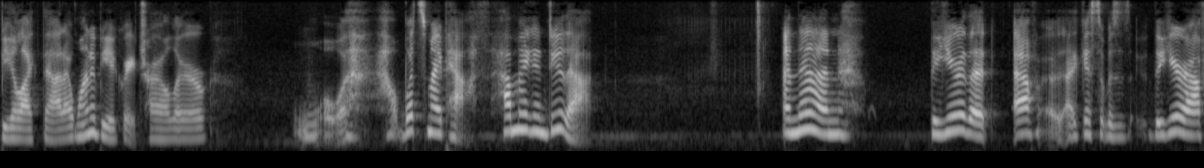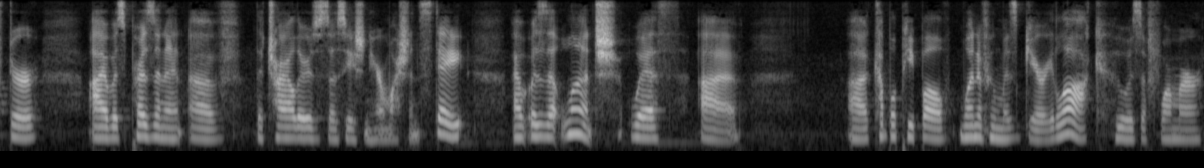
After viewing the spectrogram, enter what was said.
be like that? I want to be a great trial lawyer. How, what's my path? How am I going to do that? And then the year that, I guess it was the year after I was president of the Trial Lawyers Association here in Washington State, I was at lunch with uh, a couple people, one of whom was Gary Locke, who was a former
